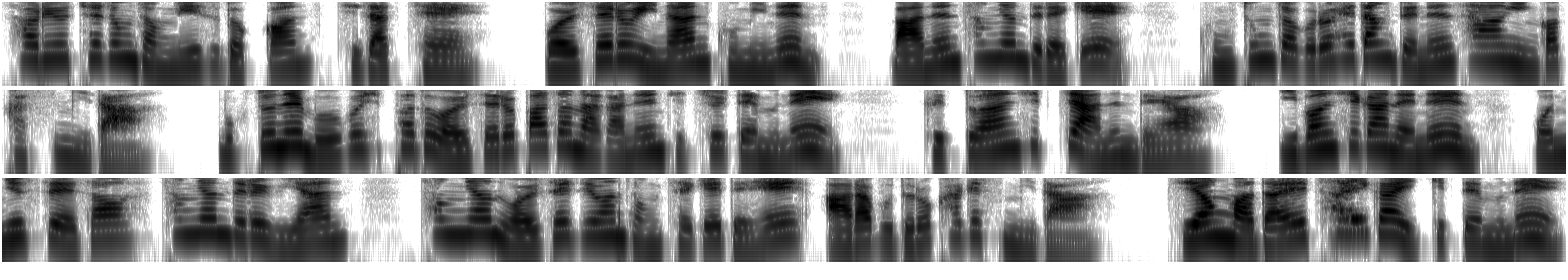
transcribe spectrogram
서류 최종 정리 수도권, 지자체, 월세로 인한 고민은 많은 청년들에게 공통적으로 해당되는 사항인 것 같습니다. 목돈을 모으고 싶어도 월세로 빠져나가는 지출 때문에 그 또한 쉽지 않은데요. 이번 시간에는 원뉴스에서 청년들을 위한 청년 월세 지원 정책에 대해 알아보도록 하겠습니다. 지역마다의 차이가 있기 때문에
